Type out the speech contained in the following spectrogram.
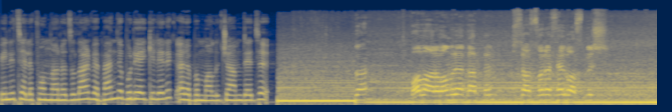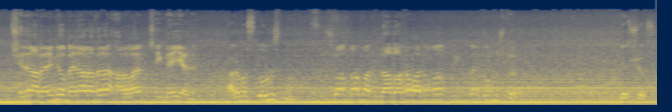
Beni telefonla aradılar ve ben de buraya gelerek arabamı alacağım dedi. Ben Vallahi arabamı buraya kattım. 2 saat sonra sel basmış. Bir şeyden haberim yok. Beni aradılar. Arabaya çekmeye geldim. araba su dolmuş mu? Şu an bakmadım. Daha bakamadım ama büyük ihtimalle dolmuştu. Geçmiş olsun.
